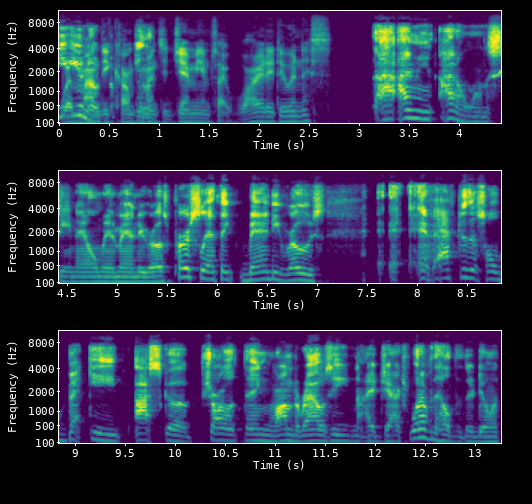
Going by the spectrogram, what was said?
Where you know Mandy feeling. complimented Jimmy. I'm like, why are they doing this? I mean, I don't want to see Naomi and Mandy Rose. Personally, I think Mandy Rose, if after this whole Becky, Asuka, Charlotte thing, Ronda Rousey, Nia Jax, whatever the hell that they're doing,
